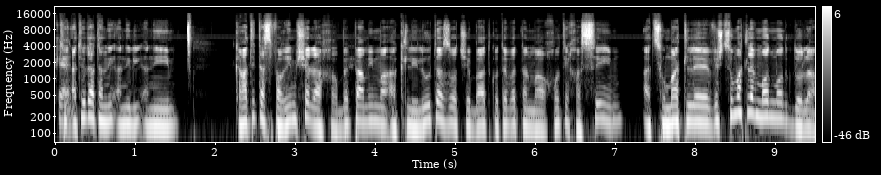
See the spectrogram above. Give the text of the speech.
כן. את יודעת, אני, אני, אני קראתי את הספרים שלך, הרבה פעמים הקלילות הזאת שבה את כותבת על מערכות יחסים, התשומת לב, יש תשומת לב מאוד מאוד גדולה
